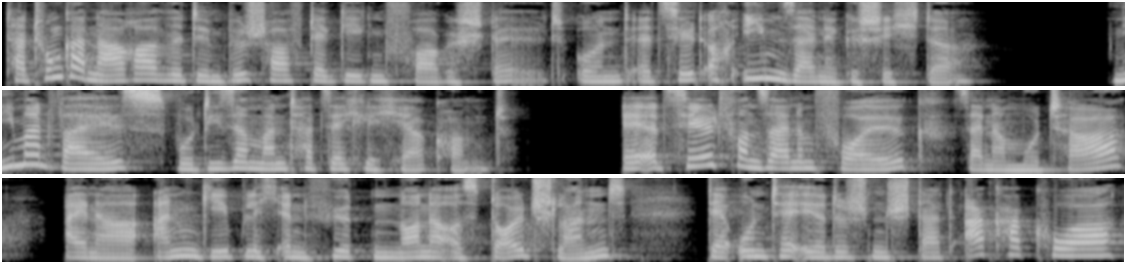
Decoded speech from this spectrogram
Tatunka Nara wird dem Bischof der Gegend vorgestellt und erzählt auch ihm seine Geschichte. Niemand weiß, wo dieser Mann tatsächlich herkommt. Er erzählt von seinem Volk, seiner Mutter, einer angeblich entführten Nonne aus Deutschland, der unterirdischen Stadt Akakor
